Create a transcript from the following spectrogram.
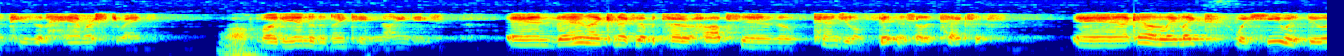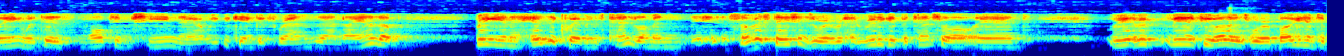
11 pieces of hammer strength wow. by the end of the 1990s. And then I connected up with Tyler Hobson of Pendulum Fitness out of Texas. And I kind of liked what he was doing with his multi machine there. We became good friends, and I ended up bringing in his equipment, his pendulum, and some of his stations were had really good potential, and we, me and a few others were bugging him to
